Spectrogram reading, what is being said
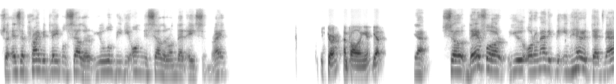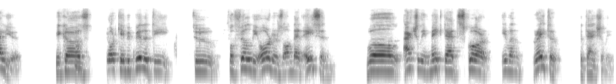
so as a private label seller, you will be the only seller on that ASIN, right? Sure, I'm following you. Yep. Yeah. So therefore, you automatically inherit that value because mm-hmm. your capability to fulfill the orders on that ASIN will actually make that score even greater potentially.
